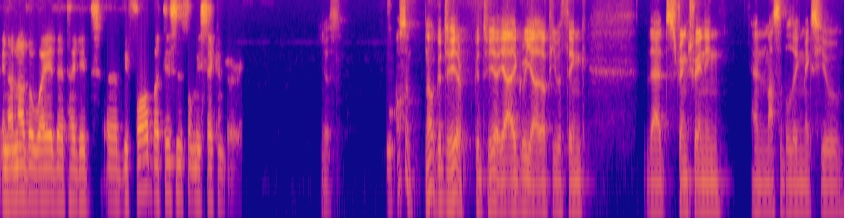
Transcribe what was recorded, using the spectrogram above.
in another way that I did uh, before. But this is for me secondary. Yes. Yeah. Awesome. No, good to hear. Good to hear. Yeah, I agree. A lot of people think that strength training and muscle building makes you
